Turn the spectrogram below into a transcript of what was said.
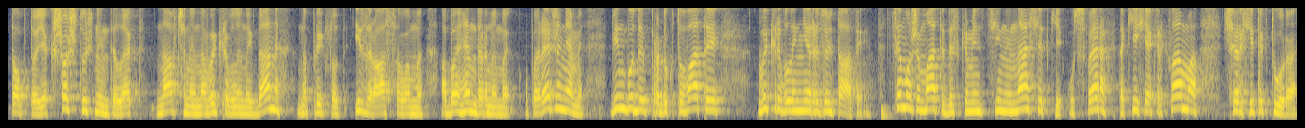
Тобто, якщо штучний інтелект навчений на викривлених даних, наприклад, із расовими або гендерними упередженнями, він буде продуктувати Викривлені результати. Це може мати дискримінаційні наслідки у сферах, таких як реклама чи архітектура,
